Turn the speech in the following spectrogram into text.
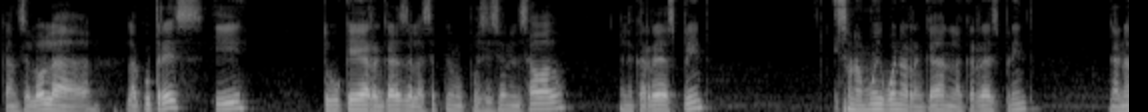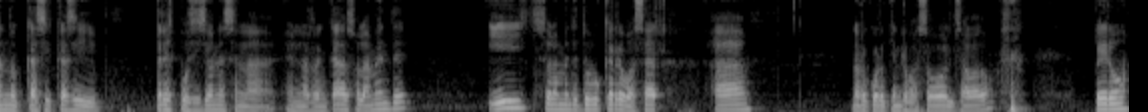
canceló la, la Q3 y tuvo que arrancar desde la séptima posición el sábado en la carrera de sprint. Hizo una muy buena arrancada en la carrera de sprint, ganando casi casi tres posiciones en la, en la arrancada solamente y solamente tuvo que rebasar a no recuerdo quién rebasó el sábado, pero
